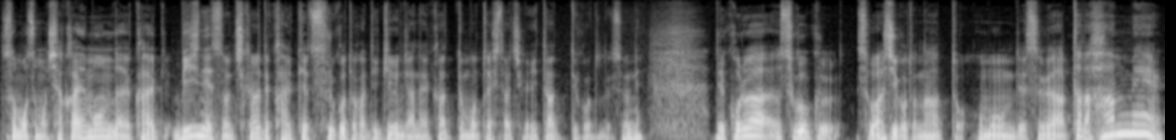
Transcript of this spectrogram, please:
そもそも社会問題を解決ビジネスの力で解決することができるんじゃないかって思った人たちがいたってことですよね。でこれはすごく素晴らしいことだなと思うんですがただ反面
